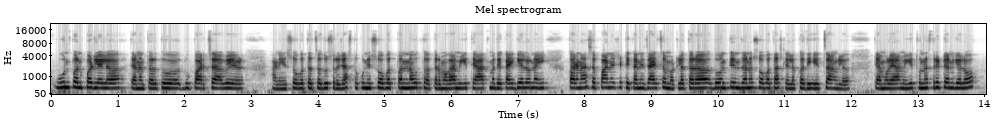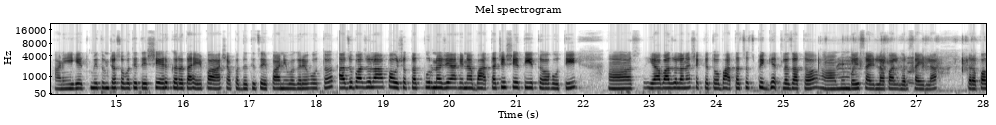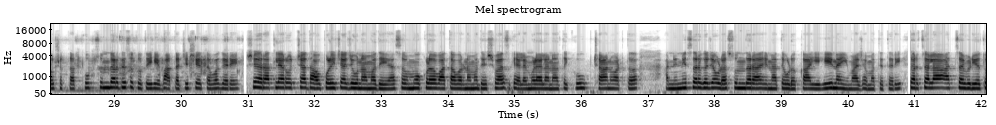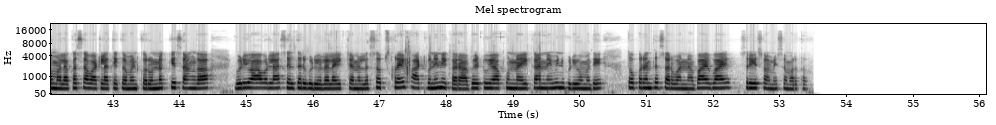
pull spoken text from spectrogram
ऊन पण पडलेलं. त्यानंतर दु दुपारचा वेळ आणि सोबतच दुसरं जास्त कुणी सोबत पण नव्हतं. तर मग आम्ही इथे आतमध्ये काही गेलो नाही. कारण असं पाण्याच्या ठिकाणी जायचं म्हटलं तर दोन तीन जणं सोबत असलेलं कधीही चांगलं. त्यामुळे आम्ही इथूनच रिटर्न गेलो आणि हे मी तुमच्यासोबत इथे शेअर करत आहे. पहा अशा पद्धतीचं हे पाणी वगैरे होतं. आजूबाजूला पाहू शकतात पूर्ण जे आहे ना भाताची शेती इथं होती. या बाजूला ना शक्यतो भाताचंच पीक घेतलं जातं. मुंबई साईडला पालघर साईडला. तर पाहू शकतात खूप सुंदर दिसत होते हे भाताचे शेतं वगैरे. शहरातल्या रोजच्या धावपळीच्या जीवनामध्ये असं मोकळं वातावरणामध्ये श्वास घ्यायला मिळाला ना ते खूप छान वाटतं. आणि निसर्ग जेवढा सुंदर आहे ना तेवढं काहीही नाही माझ्या मते तरी. तर चला आजचा व्हिडिओ तुम्हाला कसा वाटला ते कमेंट करून नक्की सांगा. व्हिडिओ आवडला असेल तर व्हिडिओला लाईक चॅनलला सबस्क्राईब आठवणीने करा. भेटूया पुन्हा एका नवीन व्हिडिओमध्ये. तोपर्यंत सर्वांना बाय बाय. श्री स्वामी समर्थ.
